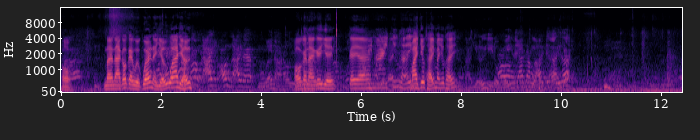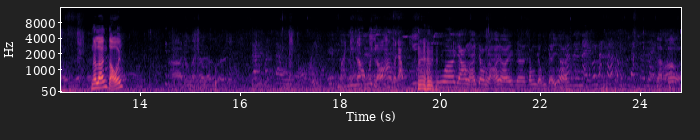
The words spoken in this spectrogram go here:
ồ. Này này có cây nguyệt quế này dữ quá dữ. Quế nào đâu ồ cái này cái gì? Cây à, mai chiếu thủy. mai chiếu thủy mai chiếu thủy. Tại giữ gì đồ quý này. Nó lớn tuổi. Ờ, đúng rồi đó, đúng rồi. mà nhưng nó không có vỏ mới độc chứ. Mua giao lại cho ông lợi rồi, công dụng chỉ rồi. Lật luôn.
